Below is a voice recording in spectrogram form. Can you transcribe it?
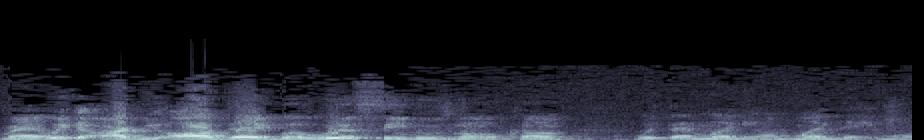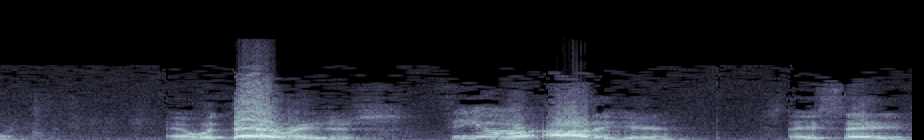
Man, we can argue all day, but we'll see who's going to come with that money on Monday morning. And with that, Rangers, we're out of here. Stay safe.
